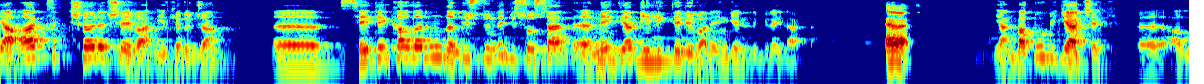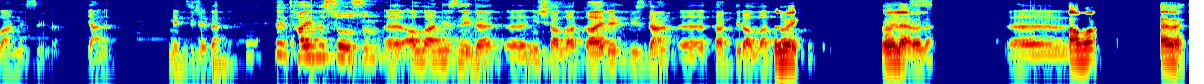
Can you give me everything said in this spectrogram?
Ya artık şöyle bir şey var İlker Hocam. Ee, STK'larının da üstünde bir sosyal e, medya birlikteliği var engelli bireylerde. Evet. Yani bak bu bir gerçek e, Allah'ın izniyle. Yani neticede. Evet. Evet hayırlısı olsun e, Allah'ın izniyle e, inşallah gayret bizden e, takdir Allah'tan. Ki. Öyle Evet. öyle. E, Ama evet.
